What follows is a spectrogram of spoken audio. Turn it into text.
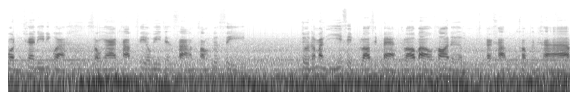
บ่นแค่นี้ดีกว่า ส่งงานครับ COV 73 2.4 จูนน้ำมัน E20 ล้อ 18 ล้อเบาท่อเดิมนะครับ ขอบคุณครับ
